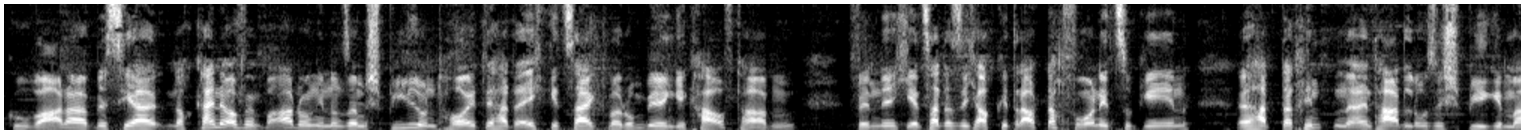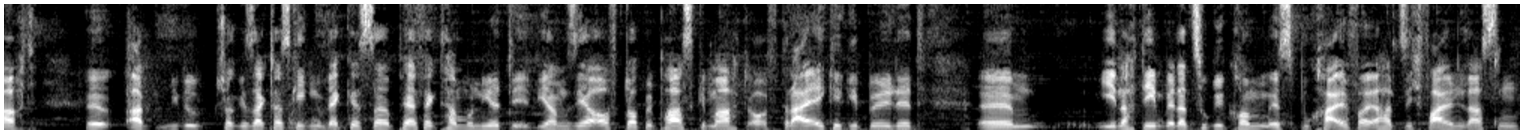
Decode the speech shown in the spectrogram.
Guevara bisher noch keine Offenbarung in unserem Spiel und heute hat er echt gezeigt, warum wir ihn gekauft haben, finde ich. Jetzt hat er sich auch getraut, nach vorne zu gehen. Er hat nach hinten ein tadelloses Spiel gemacht äh, hat, wie du schon gesagt hast, gegen Weckesser perfekt harmoniert. Die, die haben sehr oft Doppelpass gemacht, oft Dreiecke gebildet. Ähm, je nachdem, wer dazugekommen ist. Bukalfa hat sich fallen lassen.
